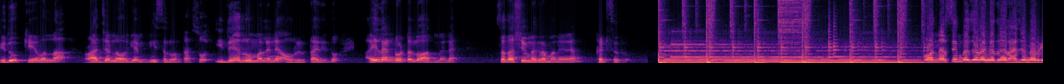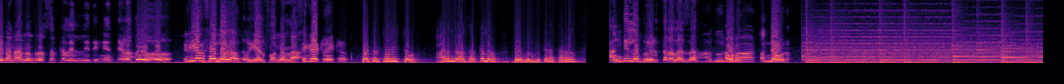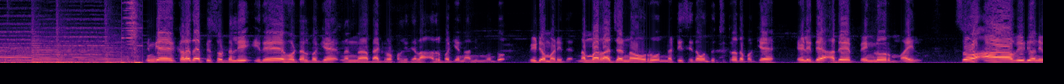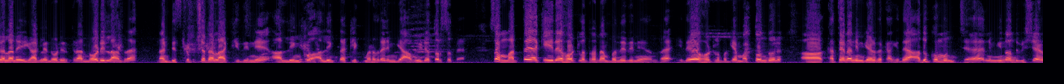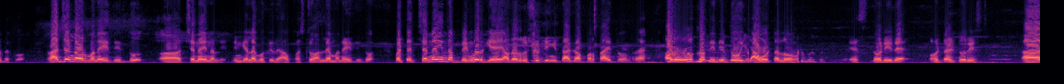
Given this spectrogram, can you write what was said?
ಇದು ಕೇವಲ ರಾಜಣ್ಣ ಅವ್ರಿಗೆ ಮೀಸಲು ಅಂತ. ಸೊ ಇದೇ ರೂಮಲ್ಲೇ ಅವ್ರು ಇರ್ತಾ ಇದ್ದಿದ್ದು. ಐಲ್ಯಾಂಡ್ ಹೋಟೆಲು ಆದಮೇಲೆ ಸದಾಶಿವ ನಗರ ಮನೆಯ ಕಟ್ಟಿಸಿದ್ರು ಓ ನರಸಿಂಹರಾಜ್ ರಾಜನ್ ಹಂಗಾದ್ರೆ ರಾಜಣ್ಣ ಅವ್ರಿಗೆ ನಾನು ಆನಂದ್ರ ಸರ್ಕಲ್ ಅಲ್ಲಿ ಇದ್ದೀನಿ ಅಂತ ಹೇಳೋದು ರಿಯಲ್ ಫೋನ್ ಅಲ್ಲ ರಿಯಲ್ ಫೋನ್ ಅಲ್ಲ. Cigarette lighter hotel tourist ಆನಂದ್ರ circle ಬೇಗ ಬಂದ್ಬಿಡ್ತಾರೆ ಸರ್ ಅಂಗಡಿಲಿ ಒಬ್ರು ಇರ್ತಾರಲ್ಲ ಸರ್ ತಂದೆ ಅವ್ರು ನಿಮ್ಗೆ ಕಳೆದ ಎಪಿಸೋಡ್ನಲ್ಲಿ ಇದೇ ಹೋಟೆಲ್ ಬಗ್ಗೆ ನನ್ನ ಬ್ಯಾಕ್ ಡ್ರಾಪ್ ಅಲ್ಲಿ ಇದೆಯಲ್ಲ, ಅದ್ರ ಬಗ್ಗೆ ನಾನು ನಿಮ್ಗೊಂದು ವಿಡಿಯೋ ಮಾಡಿದ್ದೆ. ನಮ್ಮ ರಾಜಣ್ಣ ಅವರು ನಟಿಸಿದ ಒಂದು ಚಿತ್ರದ ಬಗ್ಗೆ ಹೇಳಿದ್ದೆ, ಅದೇ ಬೆಂಗಳೂರು ಮೈಲ್ ಸೊ ಆ ವಿಡಿಯೋ ನೀವೆಲ್ಲ ಈಗಾಗಲೇ ನೋಡಿರ್ತೀರಾ? ನೋಡಿಲ್ಲ ಅಂದ್ರೆ ನಾನು ಡಿಸ್ಕ್ರಿಪ್ಷನ್ ಅಲ್ಲಿ ಹಾಕಿದ್ದೀನಿ, ಆ ಲಿಂಕ್ ಆ ಲಿಂಕ್ನ ಕ್ಲಿಕ್ ಮಾಡಿದ್ರೆ ನಿಮ್ಗೆ ಆ ವಿಡಿಯೋ ತೋರಿಸುತ್ತೆ. ಸೊ ಮತ್ತೆ ಯಾಕೆ ಇದೇ ಹೋಟ್ಲ್ ಹತ್ರ ನಾನು ಬಂದಿದ್ದೀನಿ ಅಂದ್ರೆ, ಇದೇ ಹೋಟ್ಲ್ ಬಗ್ಗೆ ಮತ್ತೊಂದು ಕಥೆನ ನಿಮ್ಗೆ ಹೇಳ್ಬೇಕಾಗಿದೆ. ಅದಕ್ಕೂ ಮುಂಚೆ ನಿಮ್ಗೆ ಇನ್ನೊಂದು ವಿಷಯ ಹೇಳ್ಬೇಕು. ರಾಜಣ್ಣ ಅವ್ರ ಮನೆ ಇದ್ದಿದ್ದು ಚೆನ್ನೈನಲ್ಲಿ. ನಿಮ್ಗೆಲ್ಲ ಗೊತ್ತಿದೆ ಆ ಫಸ್ಟ್ ಅಲ್ಲೇ ಮನೆ ಇದ್ದಿದ್ದು. ಬಟ್ ಚೆನ್ನೈಯಿಂದ ಬೆಂಗಳೂರಿಗೆ ಯಾವ್ದಾದ್ರು ಶೂಟಿಂಗ್ ಇದ್ದಾಗ ಬರ್ತಾ ಇತ್ತು ಅಂದ್ರೆ ಅವ್ರು ಉಳ್ಕೊತಿದ್ದು ಯಾವ ಹೋಟೆಲ್ ಎಸ್ ನೋಡಿ ಇದೆ ಹೋಟೆಲ್ ಟೂರಿಸ್ಟ್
